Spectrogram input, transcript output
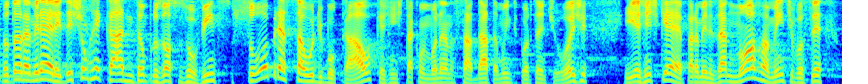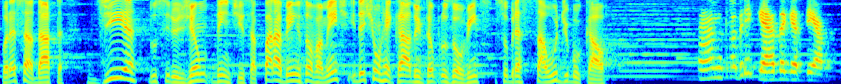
Doutora Mirelle, deixa um recado então para os nossos ouvintes sobre a saúde bucal, que a gente está comemorando essa data muito importante hoje. E a gente quer parabenizar novamente você por essa data, Dia do Cirurgião Dentista. Parabéns novamente e deixa um recado então para os ouvintes sobre a saúde bucal. Ah, muito obrigada, Gabriel.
